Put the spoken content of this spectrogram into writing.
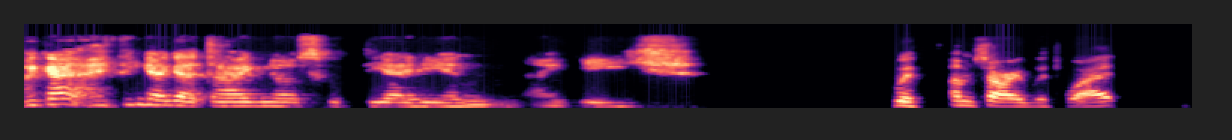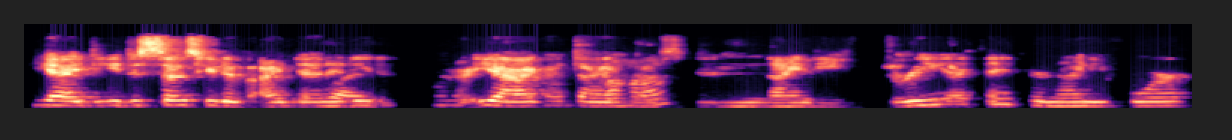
I got I think I got diagnosed with DID in 90 With I'm sorry, with what? DID dissociative identity Right. disorder. Yeah, I got Uh-huh. diagnosed in 93 I think or 94.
